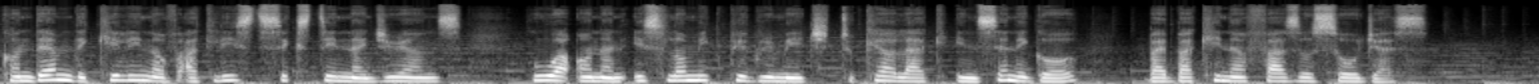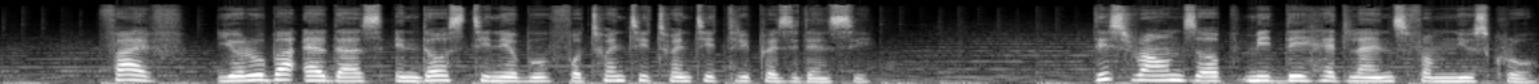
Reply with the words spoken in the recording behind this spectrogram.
condemned the killing of at least 16 Nigerians who were on an Islamic pilgrimage to Kaolack in Senegal by Burkina Faso soldiers. 5. Yoruba elders endorse Tinubu for 2023 presidency. This rounds up midday headlines from Newscroll.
